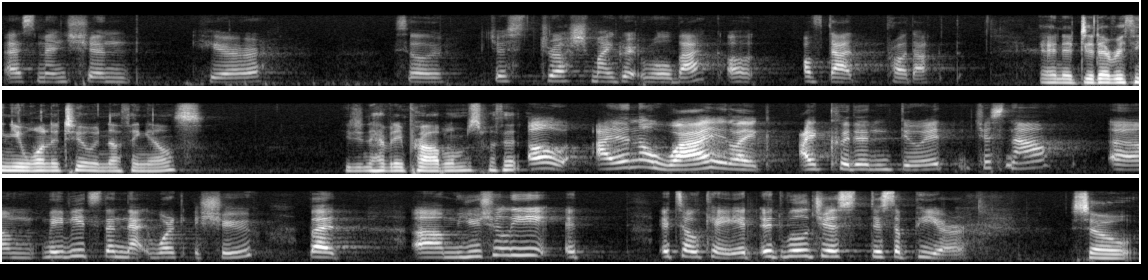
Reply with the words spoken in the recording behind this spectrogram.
as mentioned here. So just drush migrate rollback of, of that product. And it did everything you wanted to and nothing else? You didn't have any problems with it? Oh, I don't know why. Like, I couldn't do it just now. Um, maybe it's the network issue, but um, usually it, it's okay. It, it will just disappear. So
